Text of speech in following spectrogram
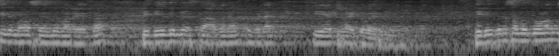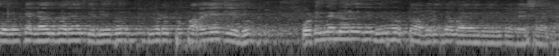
സിനിമാസ് എന്ന് പറയുന്ന ദിലീപിന്റെ സ്ഥാപനം ഇവിടെ തിയേറ്ററായിട്ട് വരുന്നത്. ദിലീപിനെ സംബന്ധിച്ചോളം നിങ്ങൾക്ക് എല്ലാവർക്കും അറിയാം ദിലീപ് ഇവിടെ ഇപ്പോൾ പറയുകയും ചെയ്തു. കൊടുങ്ങല്ലൂർ ദിലീപിനൊട്ടും അപരിതമായ ഒരു പ്രദേശമല്ല.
